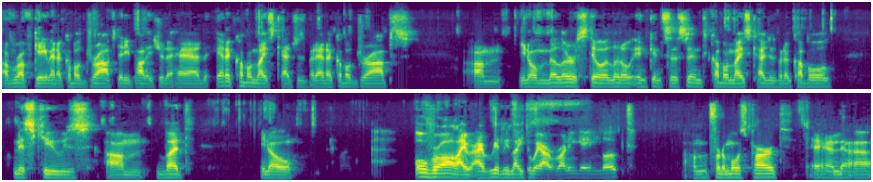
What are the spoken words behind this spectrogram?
a rough game, had a couple drops that he probably should have had. He had a couple nice catches, but had a couple drops. Um, you know, Miller still a little inconsistent, a couple nice catches, but a couple miscues. Um, but, you know, overall, I, I really like the way our running game looked um, for the most part. And, uh,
